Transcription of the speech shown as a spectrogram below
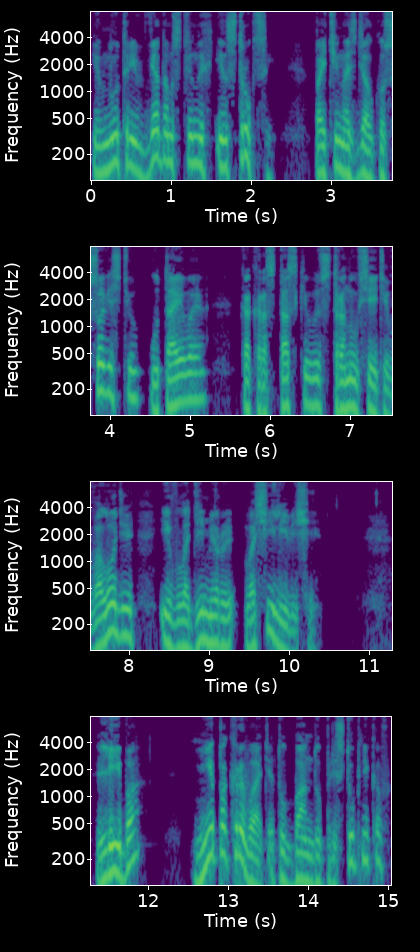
и внутриведомственных инструкций, пойти на сделку с совестью, утаивая, как растаскивают страну все эти Володи и Владимиры Васильевичи. Либо не покрывать эту банду преступников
